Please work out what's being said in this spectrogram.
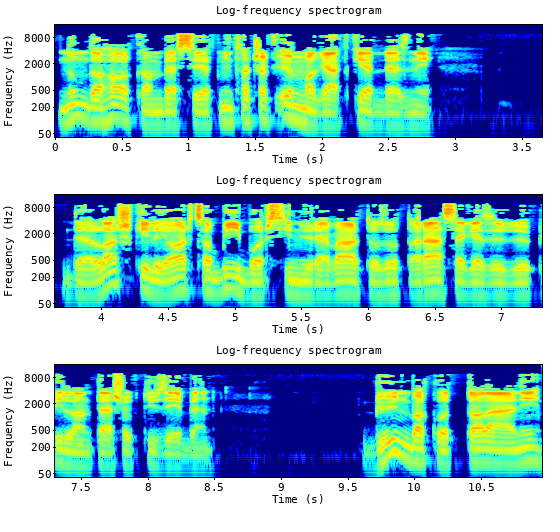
Numda halkan beszélt, mintha csak önmagát kérdezni, de Laskili arca bíbor színűre változott a rászegeződő pillantások tüzében. Bűnbakot találni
